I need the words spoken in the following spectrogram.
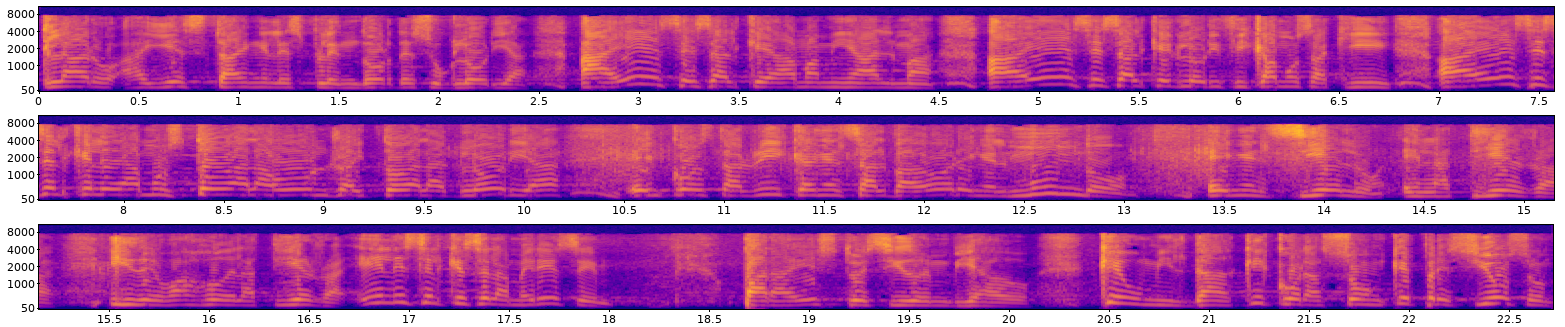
Claro, ahí está en el esplendor de su gloria. A ese es al que ama mi alma, a ese es al que glorificamos aquí, a ese es el que le damos toda la honra y toda la gloria en Costa Rica, en El Salvador, en el mundo, en el cielo, en la tierra y debajo de la tierra. Él es el que se la merece. Para esto he sido enviado. Qué humildad, qué corazón, qué precioso.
